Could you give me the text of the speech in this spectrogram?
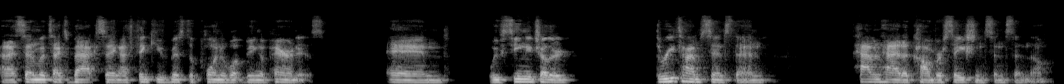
And I sent him a text back saying, I think you've missed the point of what being a parent is. And we've seen each other three times since then. Haven't had a conversation since then, though.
